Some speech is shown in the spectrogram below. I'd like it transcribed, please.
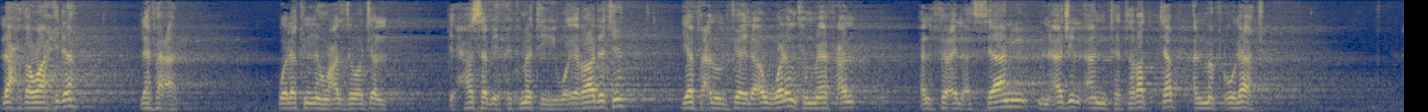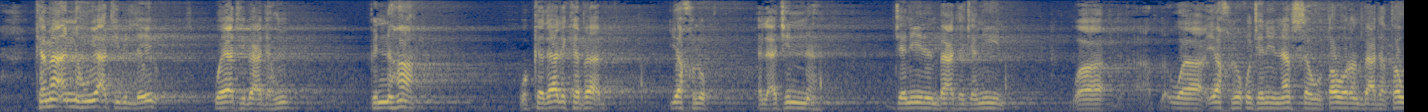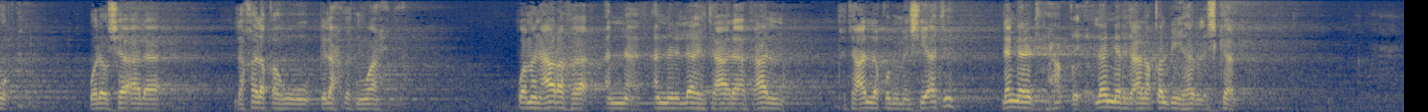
لحظة واحدة لفعل. ولكنه عز وجل بحسب حكمته وإرادته يفعل الفعل أولا ثم يفعل الفعل الثاني من أجل أن تترتب المفعولات. كما أنه يأتي بالليل ويأتي بعده بالنهار وكذلك يخلق الأجنة جنينا بعد جنين و ويخلق جنين نفسه طورا بعد طور ولو شاء لخلقه بلحظة واحدة. ومن عرف أن أن لله تعالى أفعال تتعلق بمشيئته لم يرد في حق لم يرد على قلبه هذا الإشكال.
